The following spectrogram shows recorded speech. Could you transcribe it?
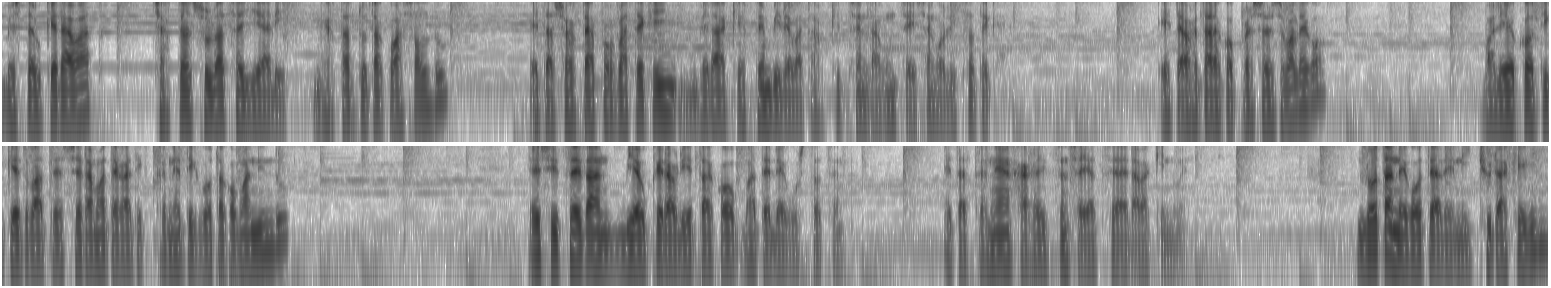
Beste aukera bat, txartel zulatzaileari gertatutako azaldu, eta sorte apur batekin berak irten bide bat aurkitzen laguntzea izango litzateke. Eta horretarako preso ez balego, balioko tiket bat ez eramategatik trenetik botako mandindu, ez hitzaidan bi aukera horietako bat ere gustatzen, eta trenean jarraitzen saiatzea erabaki nuen. Lotan egotearen itxurak egin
